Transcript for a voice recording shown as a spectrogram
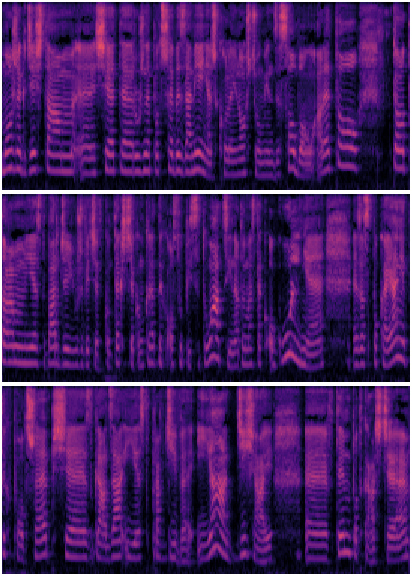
może gdzieś tam e, się te różne potrzeby zamieniać kolejnością między sobą, ale to, Oh. To tam jest bardziej już, wiecie, w kontekście konkretnych osób i sytuacji. Natomiast tak ogólnie zaspokajanie tych potrzeb się zgadza i jest prawdziwe. I ja dzisiaj e, w tym podcaście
